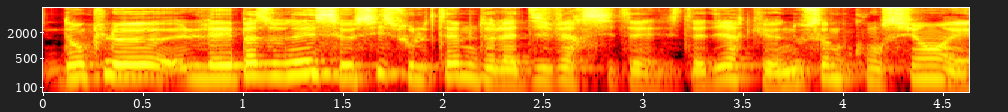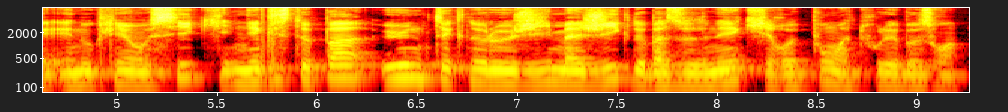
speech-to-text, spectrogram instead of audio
Donc le, les bases de données, c'est aussi sous le thème de la diversité. C'est-à-dire que nous sommes conscients, et, et nos clients aussi, qu'il n'existe pas une technologie magique de base de données qui répond à tous les besoins.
